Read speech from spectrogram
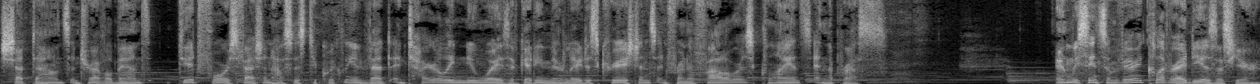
shutdowns and travel bans did force fashion houses to quickly invent entirely new ways of getting their latest creations in front of followers, clients, and the press. And we've seen some very clever ideas this year,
